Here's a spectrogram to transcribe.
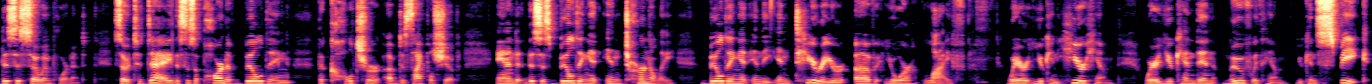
This is so important. So today, this is a part of building the culture of discipleship. And this is building it internally, building it in the interior of your life where you can hear Him, where you can then move with Him. You can speak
